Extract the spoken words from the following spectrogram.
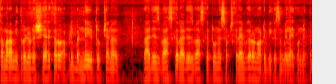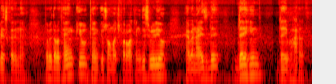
તમારા મિત્રો જોડે શેર કરો. આપણી બંને યુટ્યુબ ચેનલ રાજેશ ભાસ્કર રાજેશ ભાસ્કર ટુને સબસ્ક્રાઇબ કરો. નોટિફિકેશન બેલ આઇકોનને પ્રેસ કરીને. તો મિત્રો thank you thank you so much for watching this video have a nice day Jai Hind Jai ભારત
